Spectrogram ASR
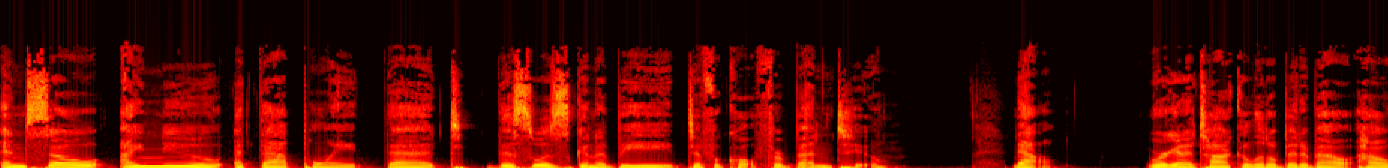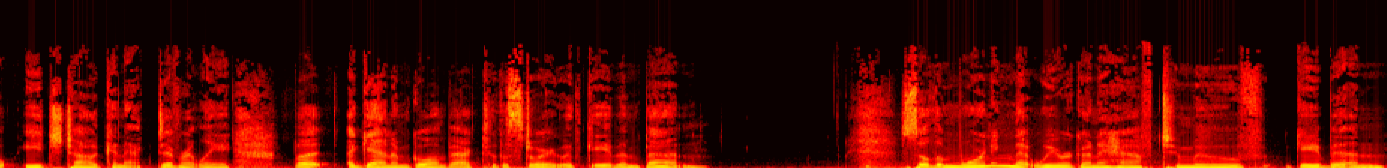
And so I knew at that point that this was going to be difficult for Ben too. Now, we're going to talk a little bit about how each child can act differently. But again, I'm going back to the story with Gabe and Ben. So the morning that we were going to have to move Gabe in,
